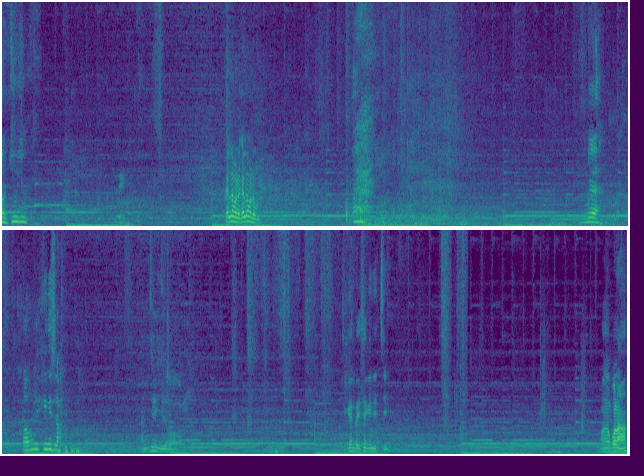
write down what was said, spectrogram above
ஐயோ கல்ல மட கல்ல மட இங்க அவரே கிணிச்சுடா ஐயோ சிக்கன் ரைஸே கிஞ்சிச்சு வாங்க போகலாம்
